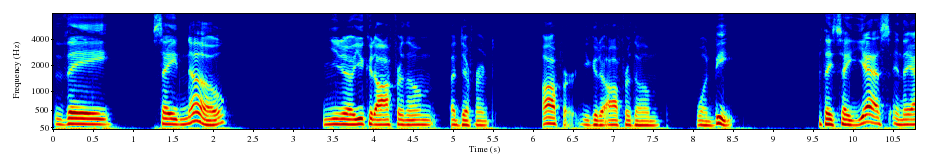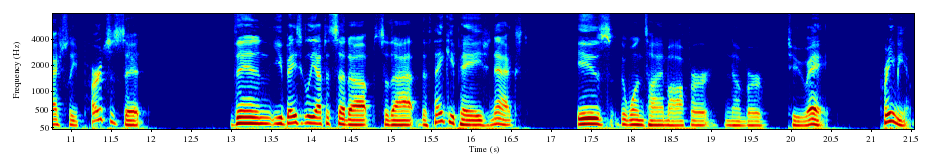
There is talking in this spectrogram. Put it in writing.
they say no, you know, you could offer them a different offer. You could offer them 1B. If they say yes and they actually purchase it, then you basically have to set up so that the thank you page next is the one time offer number 2A, premium.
